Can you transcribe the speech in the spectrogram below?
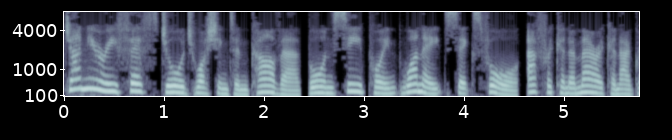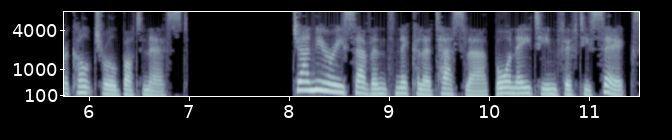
January 5 – George Washington Carver born C.1864, African-American agricultural botanist. January 7 – Nikola Tesla born 1856,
